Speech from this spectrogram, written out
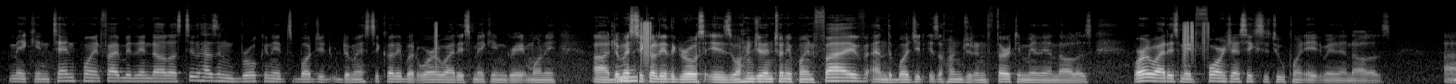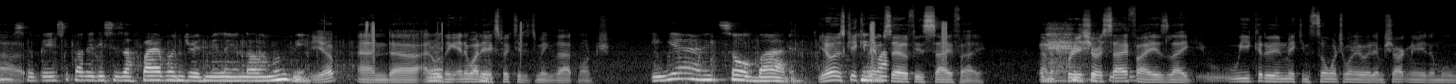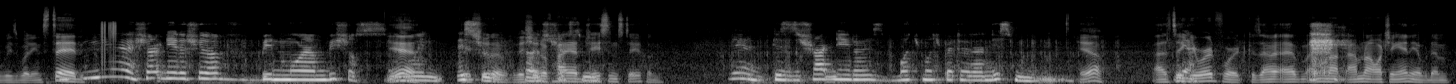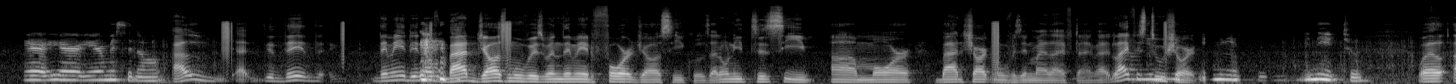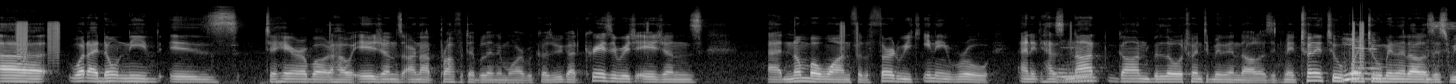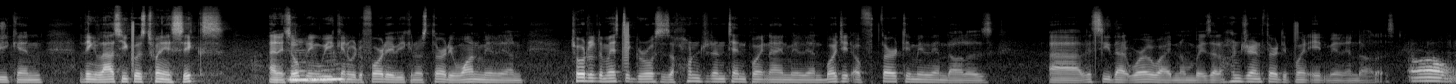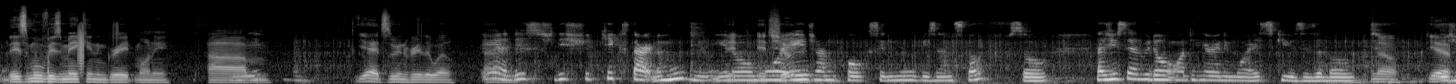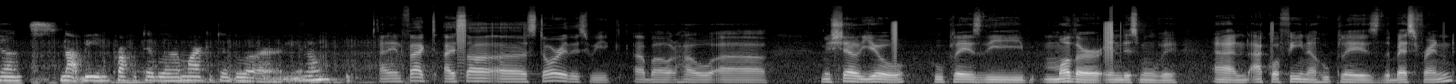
Making ten point five million dollars. Still hasn't broken its budget domestically, but worldwide it's making great money. Uh, domestically, the gross is one hundred and twenty point five, and the budget is one hundred and thirty million dollars. Worldwide, it's made four hundred sixty two point eight million dollars. Uh, so basically, this is a five hundred million dollar movie. Yep, and uh, I don't think anybody expected it to make that much. Yeah, and it's so bad. You know what's kicking himself is Syfy. I'm pretty sure Syfy is like we could have been making so much money with them Sharknado movies, but instead Yeah, Sharknado should have been more ambitious. Yeah, they should have. They should have hired me- Jason Statham. Yeah, because the Sharknado is much much better than this movie. Yeah, I'll take Yeah. your word for it because I, I'm not I'm not watching any of them. You're you're you're missing out. I'll uh, they they made enough bad Jaws movies when they made four Jaws sequels. I don't need to see um, more bad shark movies in my lifetime. Life is too short. You need to. You need to. Well, uh, what I don't need is to hear about how Asians are not profitable anymore because we got Crazy Rich Asians at number one for the third week in a row, and it has not gone below twenty million dollars. It made twenty two point two Yeah. million dollars this weekend. I think last week was twenty six, and its opening Mhm. weekend with a four day weekend was thirty one million. Total domestic gross is 110.9 million. Budget of 30 million dollars. Uh, let's see that worldwide number is at 130.8 million dollars. Oh. This movie is making great money. Um, yeah, it's doing really well. Yeah, this this should kickstart the movement. You It- know, it more should. Asian folks in movies and stuff. So, as you said, we don't want to hear any more excuses about no, yeah, not being profitable or marketable or you know. and in fact, I saw a story this week about how uh, Michelle Yeoh, who plays the mother in this movie, and Awkwafina, who plays the best friend,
